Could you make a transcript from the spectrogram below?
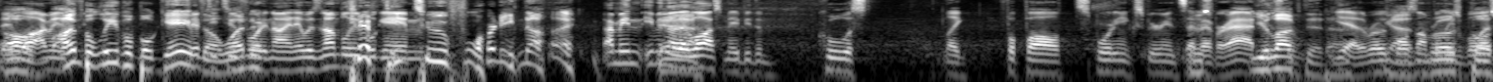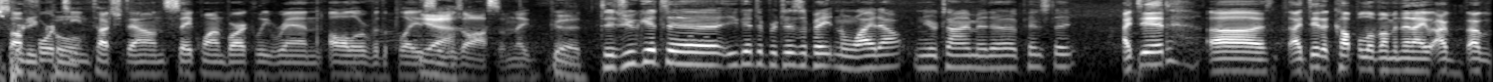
They, Oh, well, I mean, unbelievable game though. 52 49. It was an unbelievable game. 52-49. I mean, even Yeah. though they lost, maybe the coolest like football sporting experience I've was- ever had. you was loved the- it, huh? Yeah, the Rose Yeah, Bowl's the Rose unbelievable. Bowl's I saw 14 cool. touchdowns. Saquon Barkley ran all over the place. Yeah. It was awesome. They Good. Did you get to you get to participate in the whiteout in your time at uh, Penn State? I did. Uh, I did a couple of them, and then I, I, I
